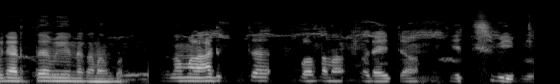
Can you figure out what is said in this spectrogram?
പിന്നെ അടുത്ത മീനിനെ കാണാൻ പോകും നമ്മൾ അടുത്ത വളർത്തണ ഒരു ഐറ്റമാണ് എച്ച് ബി ബ്ലൂ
